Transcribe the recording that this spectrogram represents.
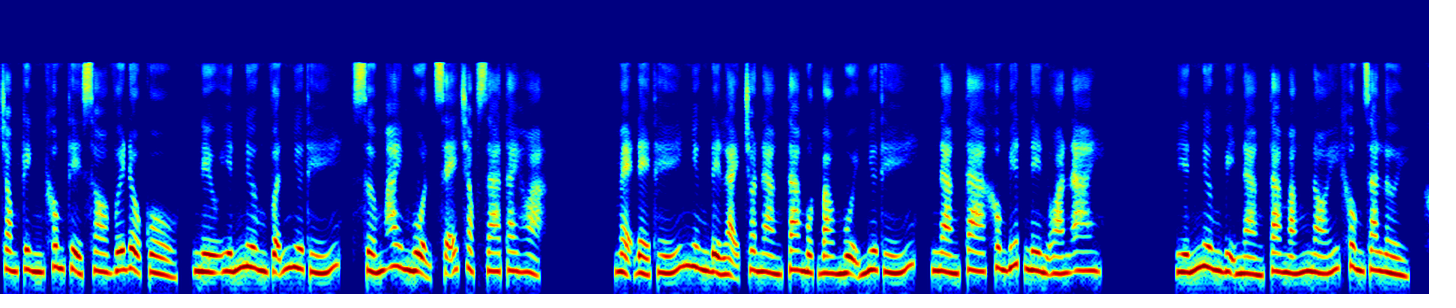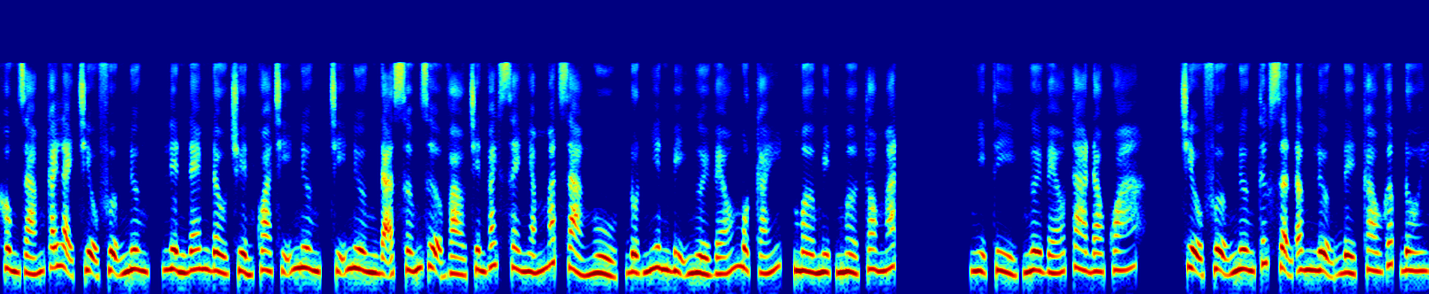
Trong kinh không thể so với độ cổ, nếu Yến Nương vẫn như thế, sớm hay muộn sẽ chọc ra tai họa. Mẹ đẻ thế nhưng để lại cho nàng ta một bào muội như thế, nàng ta không biết nên oán ai. Yến Nương bị nàng ta mắng nói không ra lời, không dám cãi lại triệu phượng nương, liền đem đầu truyền qua chỉ nương, chỉ nương đã sớm dựa vào trên vách xe nhắm mắt giả ngủ, đột nhiên bị người véo một cái, mờ mịt mờ to mắt. Nhị tỷ, ngươi véo ta đau quá. Triệu phượng nương tức giận âm lượng đề cao gấp đôi.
